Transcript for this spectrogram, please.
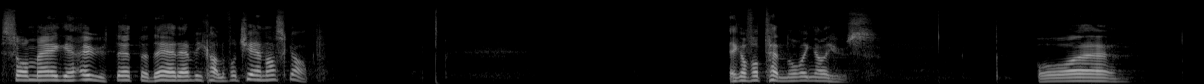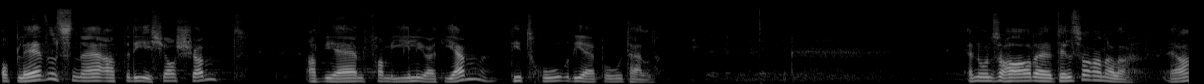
som jeg er ute etter, det er det vi kaller for tjenerskap. Jeg har fått tenåringer i hus. Og eh, Opplevelsen er at de ikke har skjønt at vi er en familie og et hjem. De tror de er på hotell. Er det noen som har det tilsvarende, eller? Ja.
